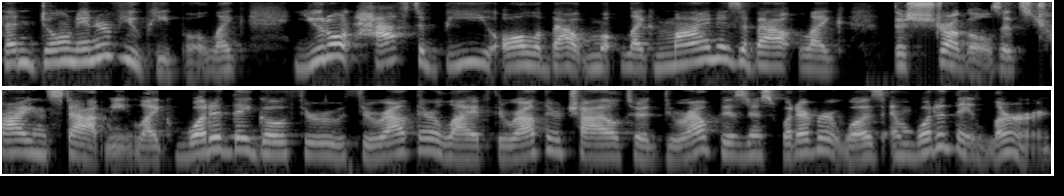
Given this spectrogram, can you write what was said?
then don't interview people. Like you don't have to be all about like mine is about like the struggles. It's try and stop me. Like what did they go through throughout their life, throughout their childhood, throughout business, whatever it was, and what did they learn?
